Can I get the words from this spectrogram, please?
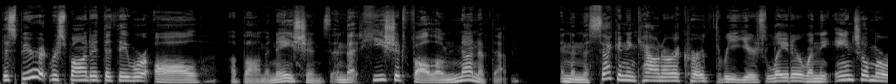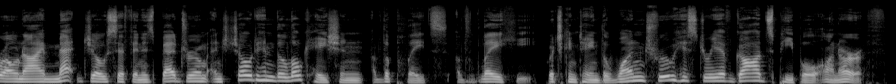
The Spirit responded that they were all abominations and that he should follow none of them. And then the second encounter occurred three years later when the angel Moroni met Joseph in his bedroom and showed him the location of the plates of Lehi, which contained the one true history of God's people on earth.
